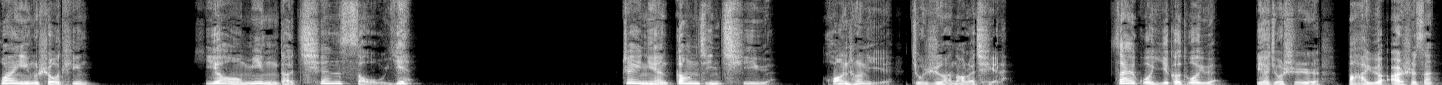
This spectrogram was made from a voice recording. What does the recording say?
欢迎收听《要命的千叟宴》。这年刚进七月，皇城里就热闹了起来。再过一个多月，也就是八月二十三，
